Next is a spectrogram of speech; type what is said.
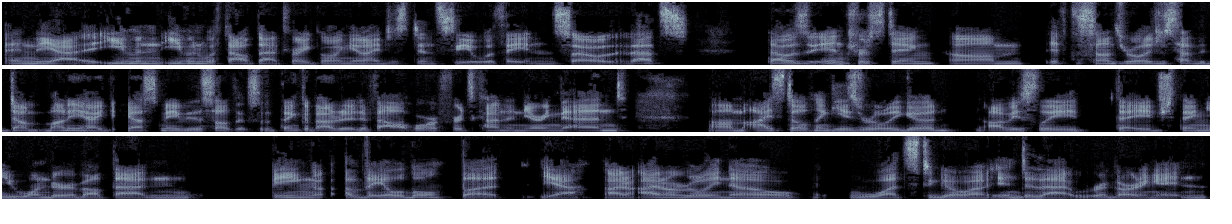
And yeah, even even without that trade going in, I just didn't see it with Ayton. So that's that was interesting. Um, if the Suns really just had to dump money, I guess maybe the Celtics would think about it. If Al Horford's kind of nearing the end, um, I still think he's really good. Obviously, the age thing you wonder about that and being available, but yeah, I, I don't really know what's to go into that regarding Ayton.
